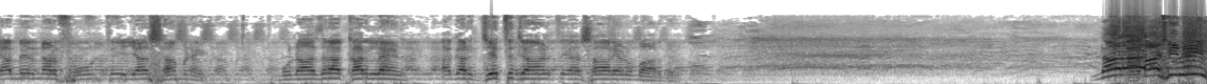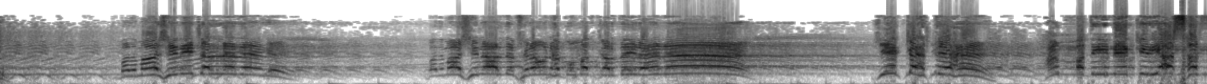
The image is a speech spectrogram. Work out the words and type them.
یا میرے نال فون تے یا سامنے مناظرہ کر لین، اگر جت جان تے سارے نو مار دیں بدماشی نہیں بدماشی نہیں چلنے دیں گے۔ بدماشی نال دے حکومت کرتے ہی رہنے یہ کہتے ہیں ہم مدینے کی ریاست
